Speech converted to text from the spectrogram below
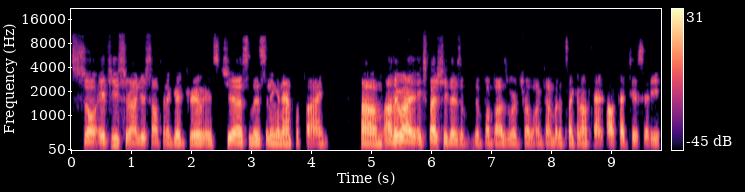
so if you surround yourself in a good crew, it's just listening and amplifying. Um, otherwise, especially there's a, a buzzword for a long time, but it's like an authenticity.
